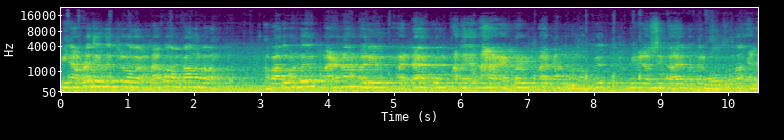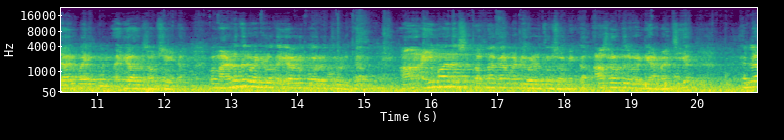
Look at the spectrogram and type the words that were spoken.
പിന്നെ അവിടെ ചെന്നിട്ടുള്ളൂ അതപ്പോ നോക്കാന്നുള്ളതാണ് അപ്പൊ അതുകൊണ്ട് മരണം ഒരു എല്ലാവർക്കും അത് എപ്പോഴും മരണം നമുക്ക് യൂണിവേഴ്സിറ്റി കാര്യത്തിൽ പോകുക എല്ലാവരും മരിക്കും അതിന് യാതൊരു സംശയമില്ല അപ്പൊ മരണത്തിന് വേണ്ടിയുള്ള തയ്യാറെടുപ്പ് ഓരോരുത്തർ എടുക്കുക. ആ അയ്മാനെ നന്നാക്കാൻ വേണ്ടി ഓരോരുത്തർ ശ്രമിക്കുക. ആശ്രമത്തിന് വേണ്ടി അമൽ ചെയ്യുക. എല്ലാ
